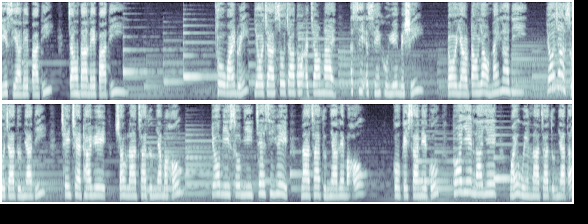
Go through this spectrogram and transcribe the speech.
ရေးဆရာလဲပါသည်ကျောင်းသားလဲပါသည်ထိုဝိုင်းတွင်ပြောကြဆိုကြသောအကြောင်း၌အစီအစဉ်ဟူ၍မရှိတော့ရောက်တောင်ရောက်နိုင်လာသည်ပြောကြဆိုကြသူများသည်ချိန်ချက်ထား၍ရောက်လာကြသူများမဟုတ်ပြောမည်ဆိုမည်ကြံစီ၍လာကြသူများလည်းမဟုတ် ကိုကိစ္စနှင့်ကိုတွားရင်လာရင်ဝိုင်းဝင်လာကြသူများသာ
